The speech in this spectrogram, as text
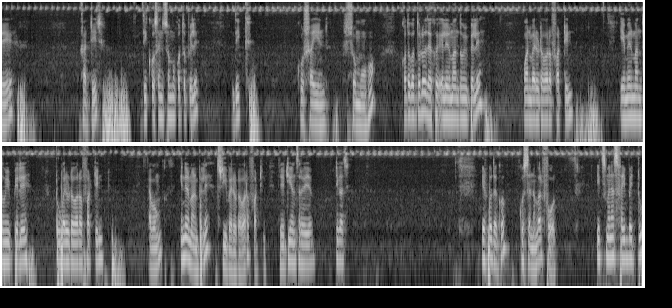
রেখাটির দিক কোসাইন সমূহ কত পেলে? দিক কোসাইন সমূহ কত কত হলো? দেখো এল এর মান তুমি পেলে one by root over of fourteen M এর মান তুমি পেলে two by root over of fourteen এবং এন এর মান পেলে three by root over fourteen এটি অ্যান্সার হয়ে যাবে, ঠিক আছে? এরপর দেখো question number four X minus five by two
